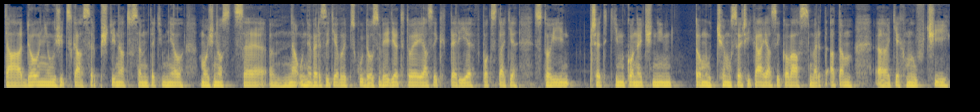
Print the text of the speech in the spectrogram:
ta dolní lužická srbština, co jsem teď měl možnost se na univerzitě v Lipsku dozvědět, to je jazyk, který je v podstatě stojí před tím konečným tomu, čemu se říká jazyková smrt a tam eh, těch mluvčí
